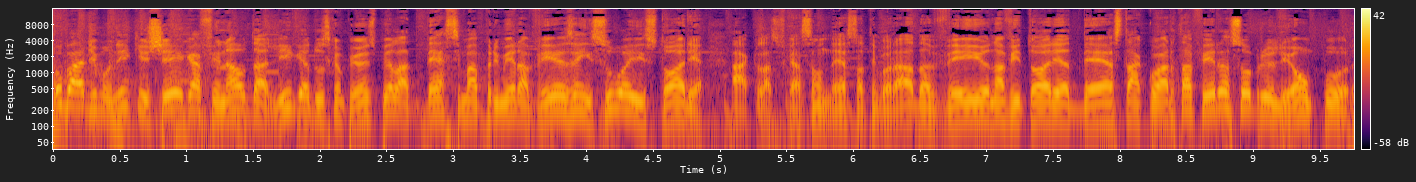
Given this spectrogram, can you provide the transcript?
O Bayern de Munique chega à final da Liga dos Campeões pela 11 vez em sua história. A classificação desta temporada veio na vitória desta quarta-feira sobre o Lyon por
